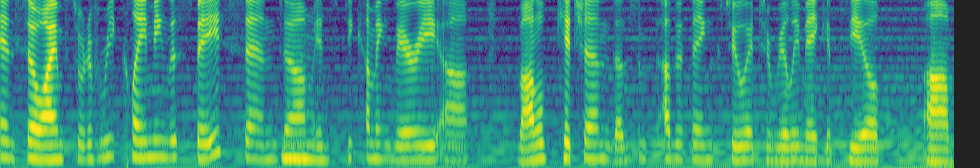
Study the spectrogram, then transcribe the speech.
and so I'm sort of reclaiming the space, and um, Mm. it's becoming very uh, modeled kitchen, done some other things to it to really make it feel um,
